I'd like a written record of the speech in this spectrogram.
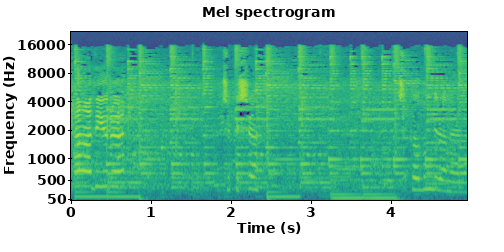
Emirhan hadi yürü. Çıkışa. Çıkalım bir an evvel.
